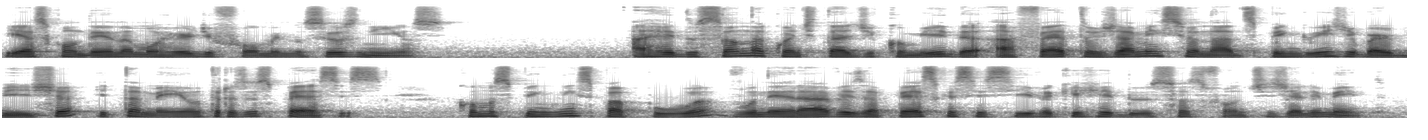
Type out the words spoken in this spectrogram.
e as condenam a morrer de fome nos seus ninhos. A redução na quantidade de comida afeta os já mencionados pinguins de barbicha e também outras espécies como os pinguins papua, vulneráveis à pesca excessiva que reduz suas fontes de alimento.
